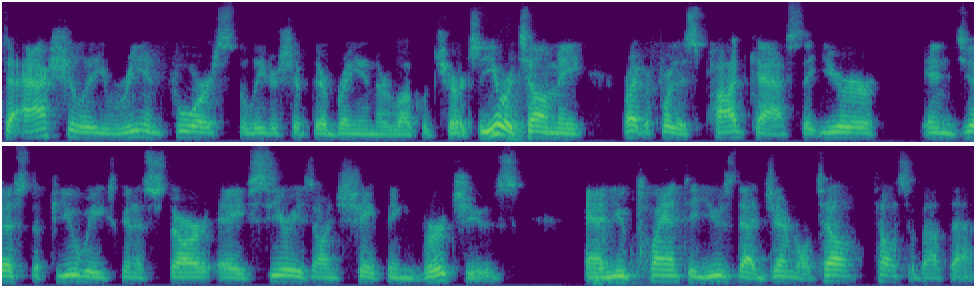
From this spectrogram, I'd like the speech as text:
to actually reinforce the leadership they're bringing in their local church. So you were telling me right before this podcast that you're in just a few weeks going to start a series on shaping virtues, and you plan to use that general. Tell tell us about that.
